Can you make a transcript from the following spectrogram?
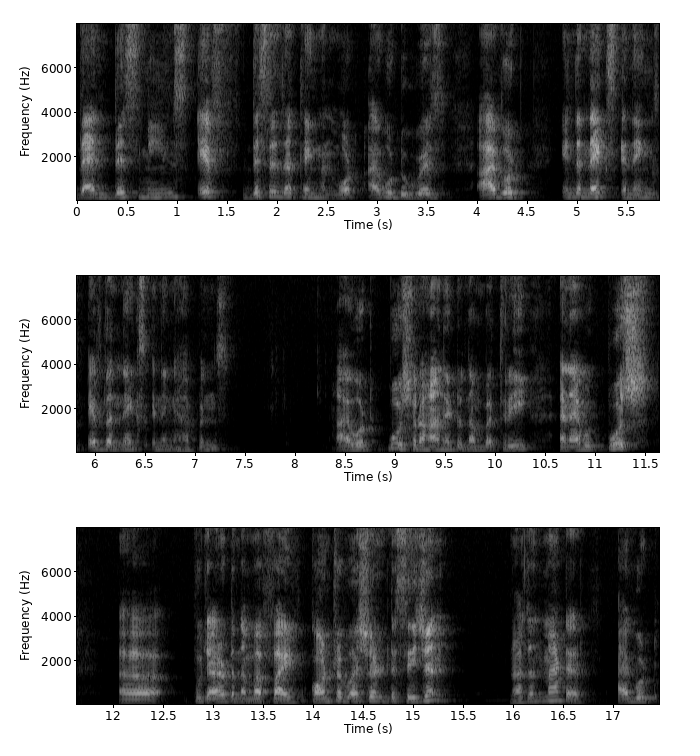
then this means if this is the thing, then what I would do is I would in the next innings, if the next inning happens, I would push Rahane to number three and I would push uh, Pujara to number five. Controversial decision doesn't matter. I would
